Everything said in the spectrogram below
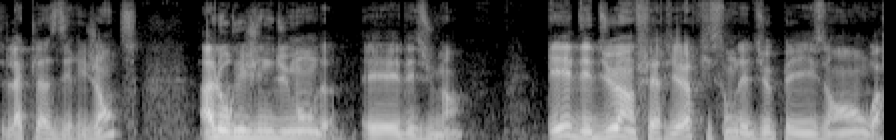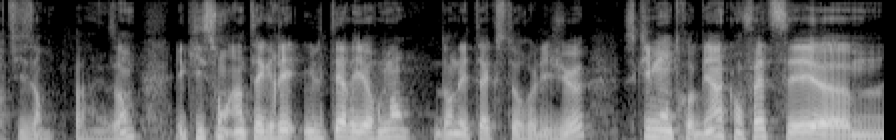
la classe dirigeante, à l'origine du monde et des humains, et des dieux inférieurs qui sont des dieux paysans ou artisans, par exemple, et qui sont intégrés ultérieurement dans les textes religieux, ce qui montre bien qu'en fait c'est euh,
